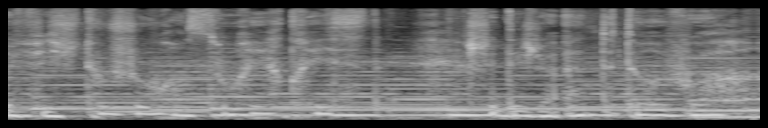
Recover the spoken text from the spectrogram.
J'affiche toujours un sourire triste. J'ai déjà hâte de te revoir.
